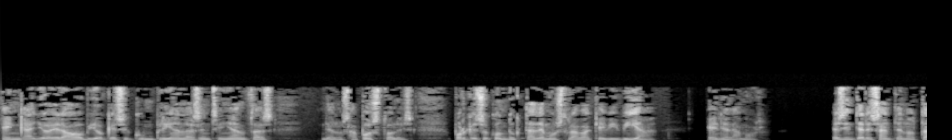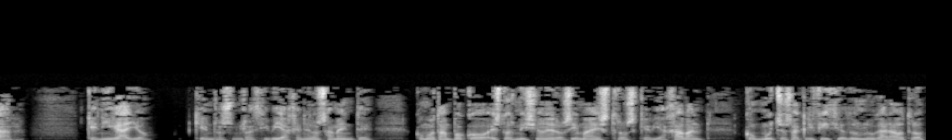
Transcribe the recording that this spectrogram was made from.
En Gallo era obvio que se cumplían las enseñanzas de los apóstoles, porque su conducta demostraba que vivía en el amor. Es interesante notar que ni Gallo, quien los recibía generosamente, como tampoco estos misioneros y maestros que viajaban con mucho sacrificio de un lugar a otro,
